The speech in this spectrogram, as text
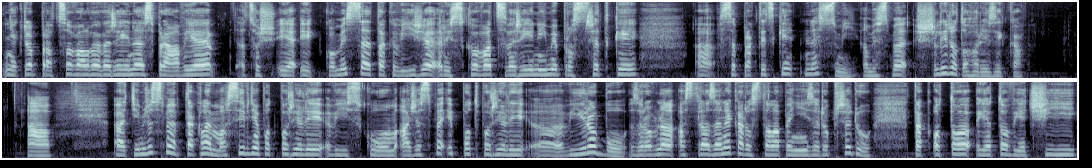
někdo pracoval ve veřejné správě, což je i komise, tak ví, že riskovat s veřejnými prostředky se prakticky nesmí. A my jsme šli do toho rizika. A tím, že jsme takhle masivně podpořili výzkum a že jsme i podpořili e, výrobu, zrovna AstraZeneca dostala peníze dopředu, tak o to je to větší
